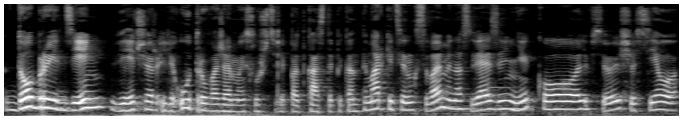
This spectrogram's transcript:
Добрый день, вечер или утро, уважаемые слушатели подкаста «Пикантный маркетинг». С вами на связи Николь, все еще SEO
